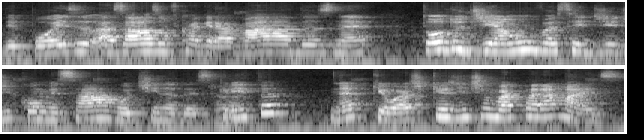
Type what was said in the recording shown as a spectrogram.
Depois as aulas vão ficar gravadas, né? Todo dia um vai ser dia de começar a rotina da escrita, é. né? Porque eu acho que a gente não vai parar mais.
